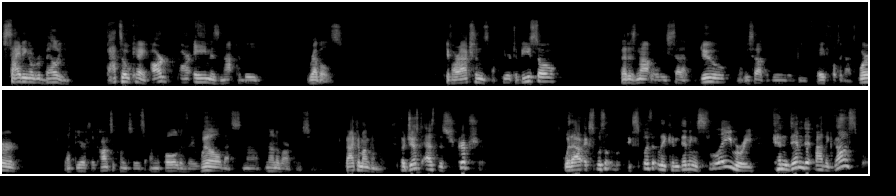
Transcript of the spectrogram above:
citing a rebellion. That's okay. Our, our aim is not to be rebels. If our actions appear to be so, that is not what we set out to do. What we set out to do would be faithful to God's word. Let the earthly consequences unfold as they will. That's not none of our concern. Back to Montgomery. But just as the scripture, without explicit, explicitly condemning slavery, condemned it by the gospel,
